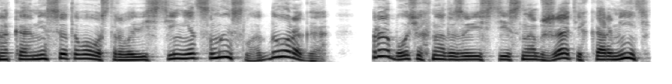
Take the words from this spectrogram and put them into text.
А камень с этого острова вести нет смысла, дорого. Рабочих надо завести, снабжать их, кормить.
